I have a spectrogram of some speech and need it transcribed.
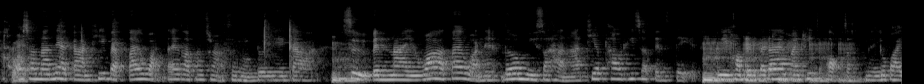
ครับเพราะฉะนั้นเนี่ยการที่แบบไต้หวันได้รับการสนับสนุนโดยอเมริกาอืมสื่อเป็นในว่าไต้หวันเนี่ยเริ่มมีสถานะเทียบเท่าที่จะเป็น state อืมมีความเป็นไปได้ไหมอืมที่จะออกจากนโยบาย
